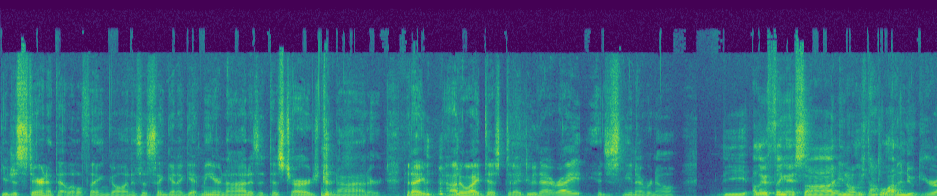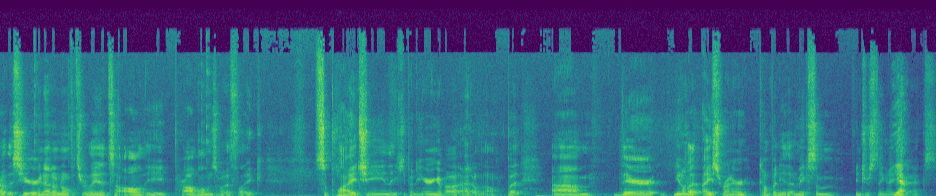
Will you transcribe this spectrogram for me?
you're just staring at that little thing, going, "Is this thing gonna get me or not? Is it discharged or not? Or did I? How do I just did I do that right? It just you never know. The other thing I saw, you know, there's not a lot of new gear out this year, and I don't know if it's related to all the problems with like supply chain that you keep on hearing about. I don't know, but um, they're you know that Ice Runner company that makes some interesting ice Yeah. jacks.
